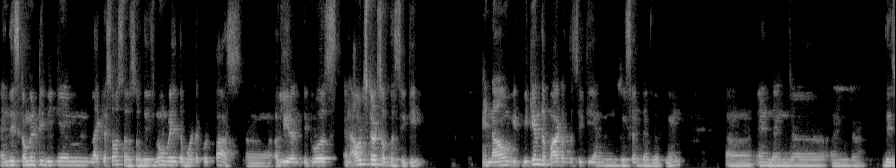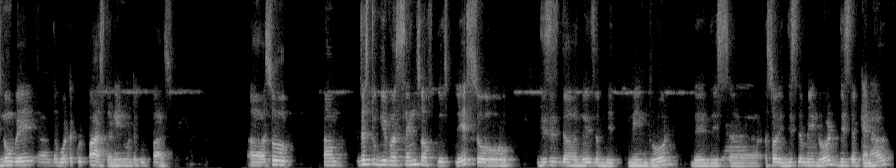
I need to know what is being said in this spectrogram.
and this community became like a saucer. So there's no way the water could pass. Uh, earlier it was an outskirts of the city and now it became the part of the city and recent development. Uh, and and uh, and there's no way uh, the water could pass, the rainwater could pass. Uh, so um, just to give a sense of this place, so this is the, there is a main road, there is this, uh, sorry, this is the main road, this is the canal.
